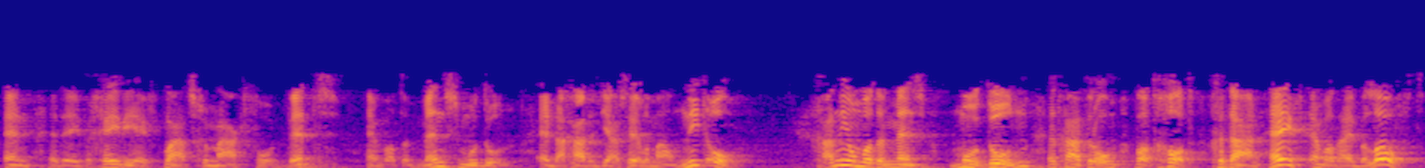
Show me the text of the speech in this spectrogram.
En het evangelie heeft plaatsgemaakt voor wet en wat een mens moet doen. En daar gaat het juist helemaal niet om. Het gaat niet om wat een mens moet doen. Het gaat erom wat God gedaan heeft en wat hij belooft.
